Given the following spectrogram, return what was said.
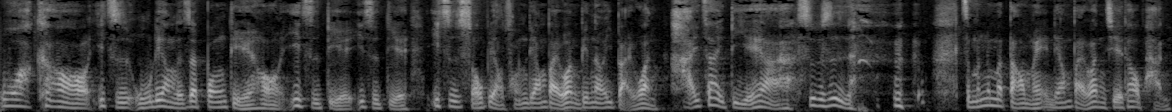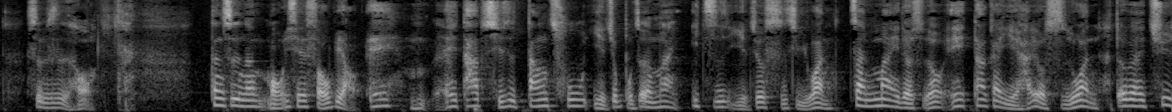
哇靠！一直无量的在崩跌哈，一直跌，一直跌，一只手表从两百万变到一百万，还在跌啊，是不是？怎么那么倒霉？两百万接到盘，是不是？哈。但是呢，某一些手表，哎，哎，它其实当初也就不热卖，一只也就十几万，在卖的时候，哎，大概也还有十万，对不对？去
